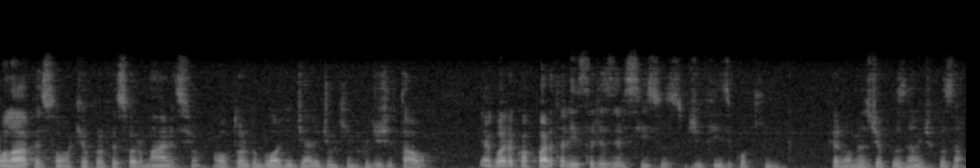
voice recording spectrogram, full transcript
Olá pessoal, aqui é o professor Márcio, autor do blog Diário de um Químico Digital, e agora com a quarta lista de exercícios de Físico-Química, fenômenos de efusão e difusão.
